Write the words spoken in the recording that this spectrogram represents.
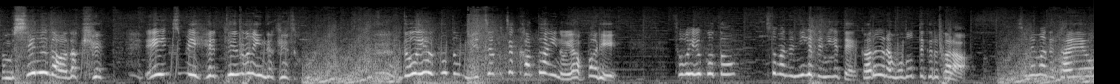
でもシェルダーだけ HP 減ってないんだけど。どういうこと？めちゃくちゃ硬いのやっぱり。そういうこと？ちょっと待って逃げて逃げて。ガルーラ戻ってくるから。それまで耐えよう。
